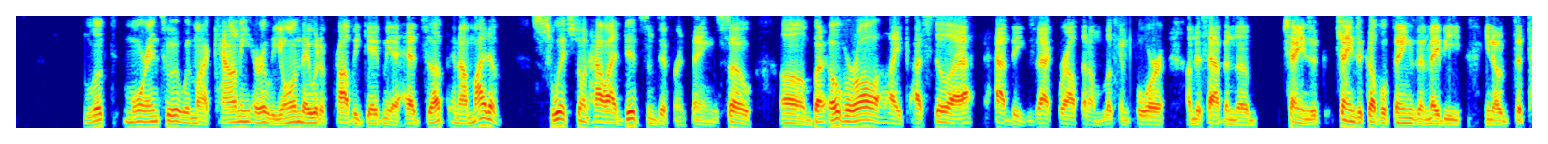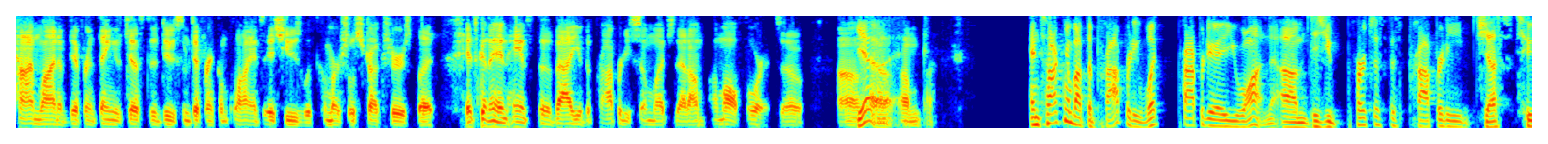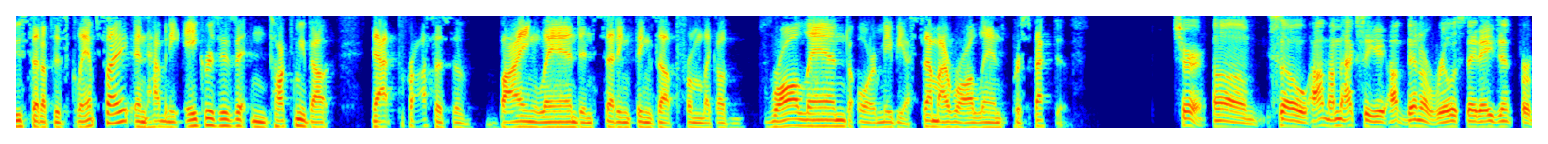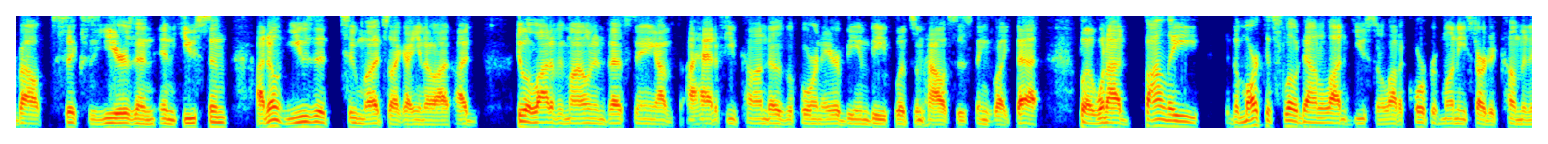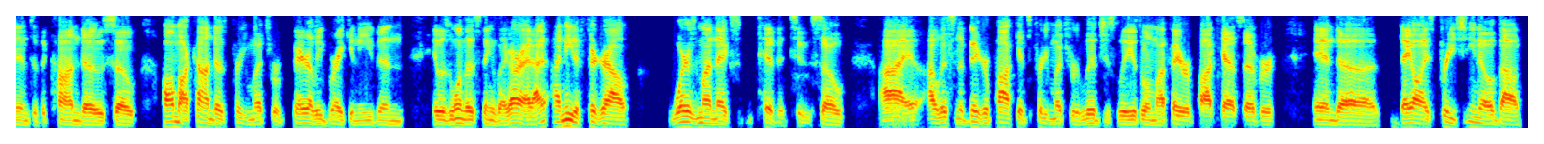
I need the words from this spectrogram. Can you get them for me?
looked more into it with my county early on, they would have probably gave me a heads up and I might have switched on how I did some different things. So, um, but overall, like I still have the exact route that I'm looking for. I'm just having to change change a couple things and maybe you know the timeline of different things just to do some different compliance issues with commercial structures but it's going to enhance the value of the property so much that i'm, I'm all for it. So um, yeah uh, and talking about the property what property are you on? Um, did you purchase this property just to set up this glamp site? And how many acres is it? And talk to me about that process of buying land and setting things up from like a raw land or maybe a semi raw land perspective Sure. Um, so I'm, I'm actually I've been a real estate agent for about six years in in Houston. I don't use it too much. Like I, you know, I, I do a lot of my own investing. I've I had a few condos before an Airbnb, flipped some houses, things like that. But when I finally the market slowed down a lot in Houston, a lot of corporate money started coming into the condos. So all my condos pretty much were barely breaking even. It was one of those things like, all right, I, I need to figure out where's my next pivot to. So I I listen to Bigger Pockets pretty much religiously. It's one of my favorite podcasts ever, and uh, they always preach, you know, about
